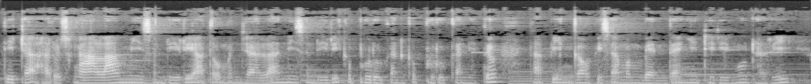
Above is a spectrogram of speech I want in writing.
tidak harus ngalami sendiri atau menjalani sendiri keburukan-keburukan itu tapi engkau bisa membentengi dirimu dari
